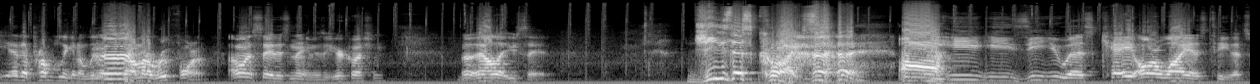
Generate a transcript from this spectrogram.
yeah, they're probably going to lose, No, no, but. I'm going to root for them. I want to say this name. Is it your question? Uh, I'll let you say it. Jesus Christ. uh, E E Z U S K R Y S T. That's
